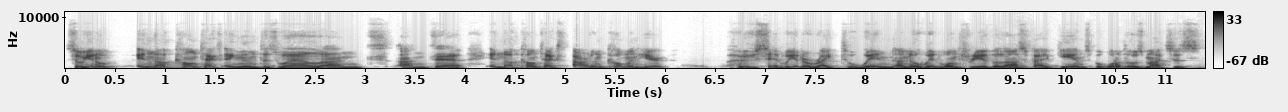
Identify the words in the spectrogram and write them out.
So you know, in that context, England as well, and and uh, in that context, Ireland coming here. Who said we had a right to win? I know we'd won three of the last five games, but one of those matches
